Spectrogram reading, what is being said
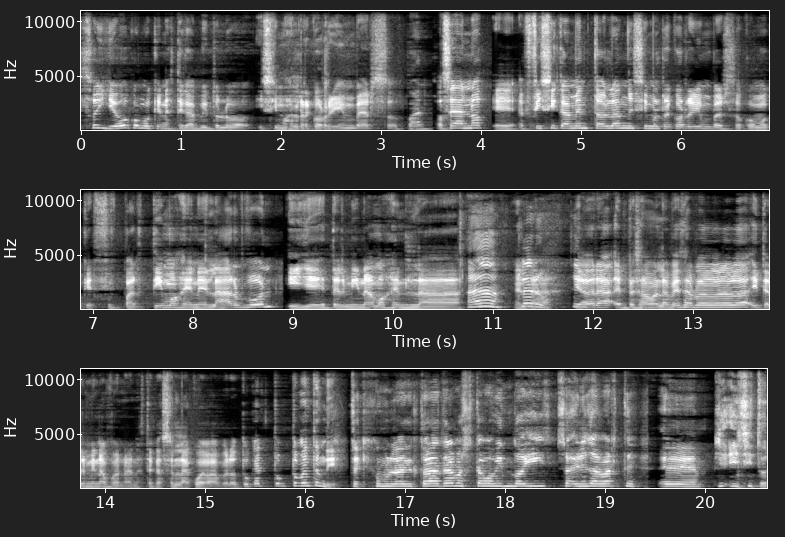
Soy yo como que en este capítulo hicimos el recorrido inverso. ¿Cuál? O sea, no eh, físicamente hablando hicimos el recorrido inverso, como que partimos en el árbol y terminamos en la... Ah, en claro. la- sí. Y ahora empezamos la pieza, bla, bla, bla, y terminamos, bueno, en este caso en la cueva. Pero tú, qué- tú, tú me entendí. Sea, que como la, toda la trama se está moviendo ahí, en esa parte, eh, insisto,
